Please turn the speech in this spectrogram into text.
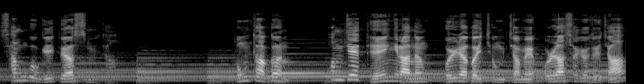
상국이 되었습니다. 동탁은 황제 대행이라는 권력의 정점에 올라서게 되자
